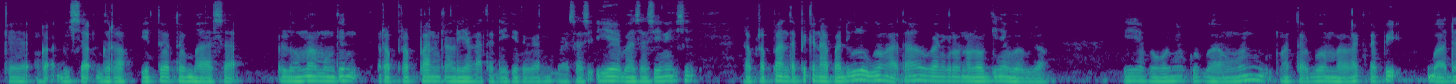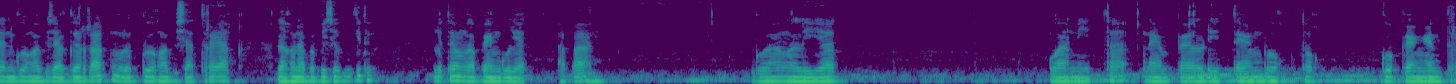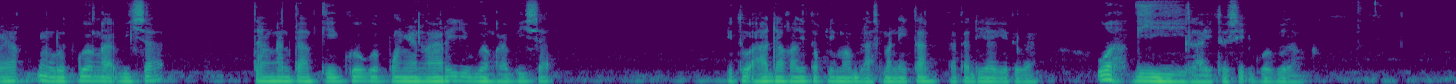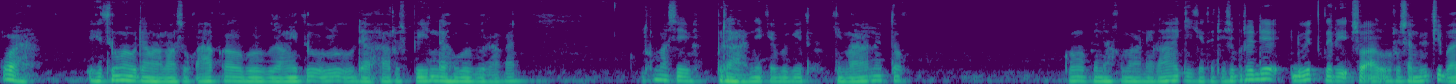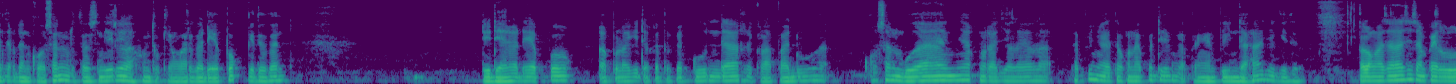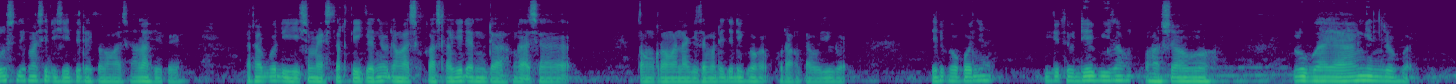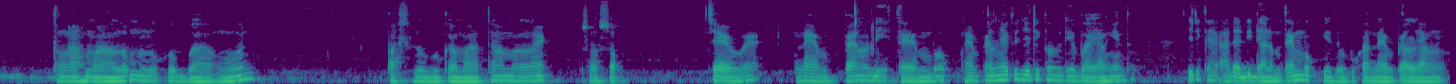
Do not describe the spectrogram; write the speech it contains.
kayak nggak bisa gerak gitu atau bahasa lu mah mungkin rep-repan kali ya kata dia gitu kan. Bahasa iya bahasa sini sih rep-repan tapi kenapa dulu? Gue nggak tahu kan kronologinya gue bilang. Iya pokoknya gue bangun mata gue melek tapi badan gue nggak bisa gerak mulut gue nggak bisa teriak. Lah kenapa bisa begitu lu tau nggak pengen gue lihat? Apaan? Gue ngeliat wanita nempel di tembok tok. Gue pengen teriak mulut gue nggak bisa. Tangan kaki gue gue pengen lari juga nggak bisa. Itu ada kali tok 15 menitan kata dia gitu kan. Wah gila itu sih gue bilang. Wah itu mah udah gak masuk akal gue bilang. Itu lu udah harus pindah gue bilang kan. Lu masih berani kayak begitu? Gimana tok gue mau pindah ke mana lagi kata dia. Sebenarnya dia duit dari soal urusan duit sih banyak dan kosan lu tahu sendiri lah untuk yang warga Depok gitu kan. Di daerah Depok apalagi dekat-dekat Gundar Kelapa Dua kosan banyak merajalela. Tapi nggak tahu kenapa dia nggak pengen pindah aja gitu. Kalau nggak salah sih sampai lulus dia masih di situ deh kalau nggak salah gitu ya. Karena gue di semester tiganya udah nggak sekelas lagi dan udah nggak se tongkrongan lagi sama dia jadi gue kurang tahu juga. Jadi pokoknya begitu dia bilang masya allah lu bayangin coba tengah malam lu kebangun pas lu buka mata melek sosok cewek nempel di tembok. Nempelnya itu jadi kalau dia bayangin tuh jadi kayak ada di dalam tembok gitu bukan nempel yang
